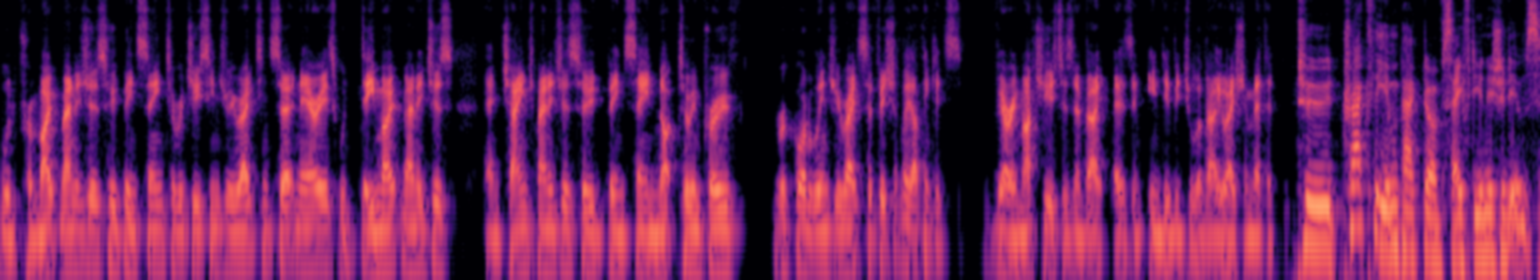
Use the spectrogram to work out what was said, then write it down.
would promote managers who'd been seen to reduce injury rates in certain areas, would demote managers and change managers who'd been seen not to improve recordable injury rates sufficiently. I think it's very much used as an, as an individual evaluation method. To track the impact of safety initiatives,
